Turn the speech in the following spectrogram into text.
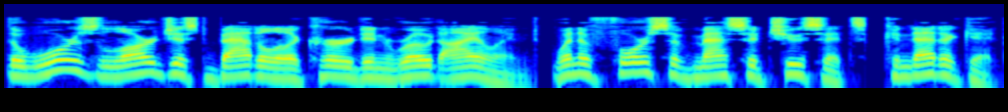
The war's largest battle occurred in Rhode Island, when a force of Massachusetts, Connecticut,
